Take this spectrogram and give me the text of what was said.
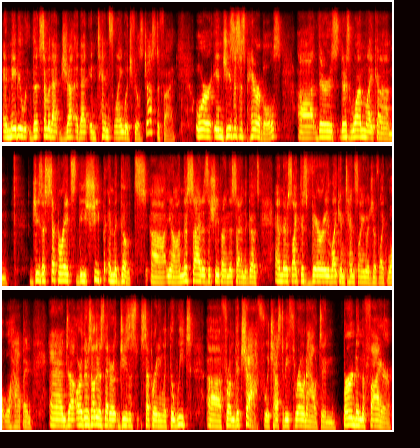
And maybe the, some of that ju- that intense language feels justified. Or in jesus's parables uh, there's there's one like um, Jesus separates the sheep and the goats. Uh, you know, on this side is the sheep, and on this side are the goats. And there's like this very like intense language of like what will happen. And uh, or there's others that are Jesus separating like the wheat uh, from the chaff, which has to be thrown out and burned in the fire.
